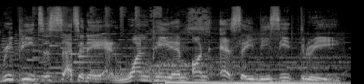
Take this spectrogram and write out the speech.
repeats Saturday at 1 p.m. on SABC3.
